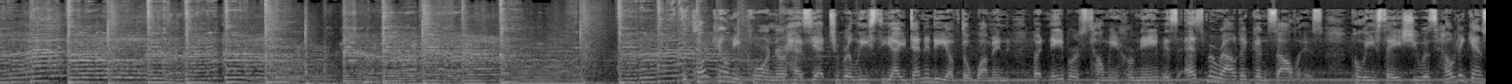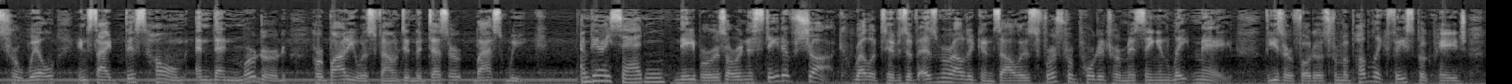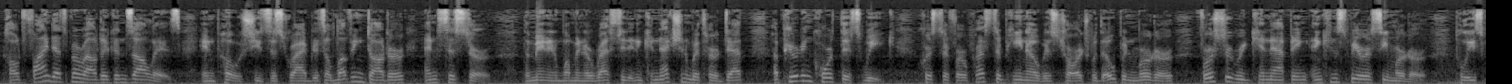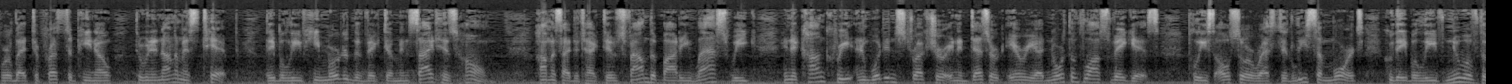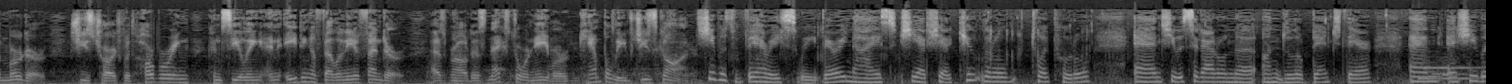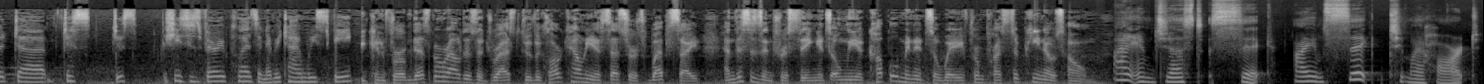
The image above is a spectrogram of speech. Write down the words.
Clark County coroner has yet to release the identity of the woman, but neighbors tell me her name is Esmeralda Gonzalez. Police say she was held against her will inside this home and then murdered. Her body was found in the desert last week. I'm very saddened. Neighbors are in a state of shock. Relatives of Esmeralda Gonzalez first reported her missing in late May. These are photos from a public Facebook page called Find Esmeralda Gonzalez. In posts, she's described as a loving daughter and sister. The man and woman arrested in connection with her death appeared in court this week. Christopher Prestipino is charged with open murder, first degree kidnapping, and conspiracy murder. Police were led to Prestipino through an anonymous tip. They believe he murdered the victim inside his home. Homicide detectives found the body last week in a concrete and wooden structure in a desert area north of Las Vegas. Police also arrested Lisa Mortz, who they believe knew of the murder. She's charged with harboring, concealing, and aiding a felony offender. Esmeralda's next door neighbor can't believe she's gone. She was very sweet, very nice. She had she had a cute little toy poodle, and she would sit out on the on the little bench there, and and she would uh, just just she's just very pleasant every time we speak. We confirmed Esmeralda's address through the Clark County Assessor's website, and this is interesting. It's only a couple minutes away from Prestipino's home. I am just sick. I am sick to my heart.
